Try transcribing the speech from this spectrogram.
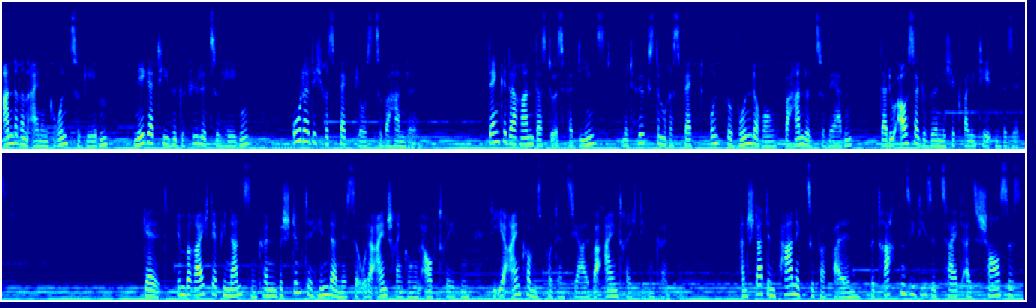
anderen einen Grund zu geben, negative Gefühle zu hegen oder dich respektlos zu behandeln. Denke daran, dass du es verdienst, mit höchstem Respekt und Bewunderung behandelt zu werden, da du außergewöhnliche Qualitäten besitzt. Geld. Im Bereich der Finanzen können bestimmte Hindernisse oder Einschränkungen auftreten, die ihr Einkommenspotenzial beeinträchtigen könnten. Anstatt in Panik zu verfallen, betrachten Sie diese Zeit als Chance,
